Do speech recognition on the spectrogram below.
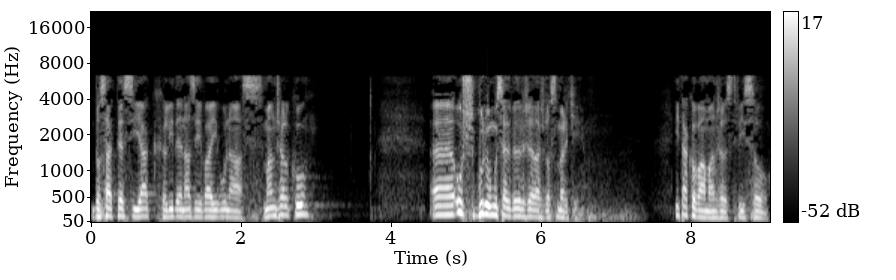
dosaďte si, jak lidé nazývají u nás manželku, uh, už budu muset vydržet až do smrti. I taková manželství jsou.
